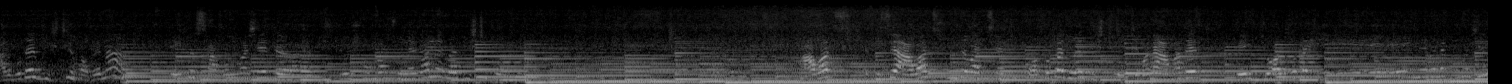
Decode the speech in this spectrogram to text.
আর বোধহয় বৃষ্টি হবে না? এই তো শ্রাবণ মাসের দ্বিতীয় চলে গেল, এবার বৃষ্টি পড়বে। আওয়াজ আওয়াজ শুনতে পাচ্ছেন কতটা জোরে বৃষ্টি হচ্ছে। মানে আমাদের এই জল বোধহয় এই লেভেলে কমেছিল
